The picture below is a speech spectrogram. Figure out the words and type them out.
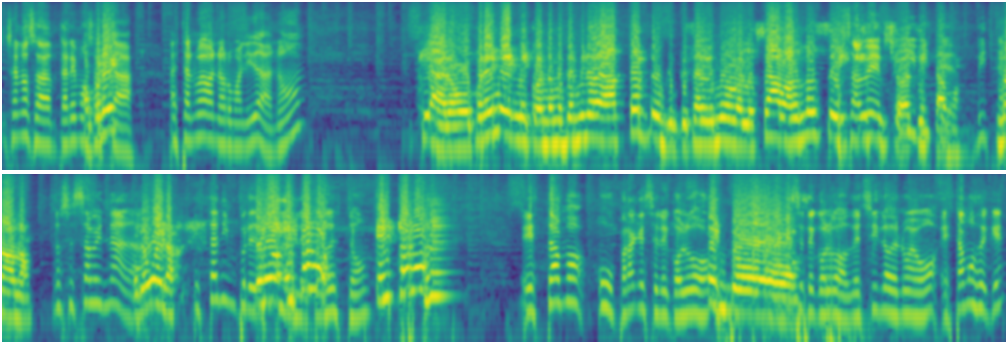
Ya nos adaptaremos a esta, a esta nueva normalidad, ¿no? Claro, por ahí me, me- cuando me termino de adaptar tengo que empezar de nuevo a los sábados, no sé. qué Sabemos, viste, estamos. viste. No, no. No se sabe nada. Pero bueno, Es tan pero impredecible todo estamos, esto. estamos Estamos... Uh, para que se le colgó. Para que se te colgó. Decilo de nuevo. ¿Estamos de qué?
